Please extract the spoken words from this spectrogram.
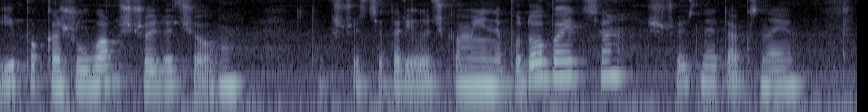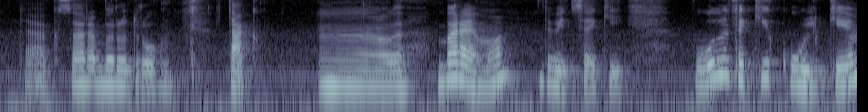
і покажу вам, що й до чого. Так, щось ця тарілочка мені не подобається. Щось не так з нею. Так, зараз беру другу. Так, беремо, дивіться, які. Були такі кульки.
